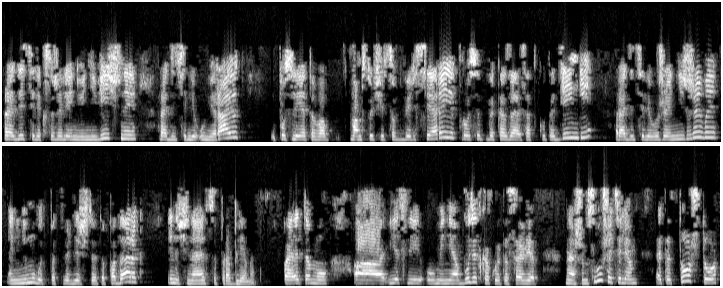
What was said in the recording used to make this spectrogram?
Родители, к сожалению, не вечные, родители умирают. И после этого вам стучится в дверь CRA и просят доказать, откуда деньги. Родители уже не живы, они не могут подтвердить, что это подарок, и начинаются проблемы. Поэтому, а, если у меня будет какой-то совет нашим слушателям, это то, что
